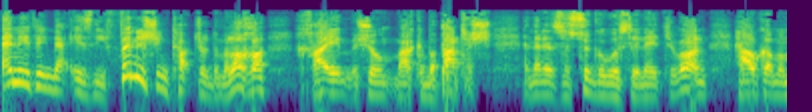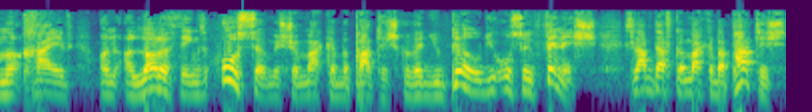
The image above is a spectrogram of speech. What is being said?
anything that is the finishing touch of the malacha, chayim mishum makaba patish. And then as a suga we'll see later on, how come I'm not chayiv on a lot of things, also mishum makaba patish, because when you build, you also finish. It's lavdafka makaba patish.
